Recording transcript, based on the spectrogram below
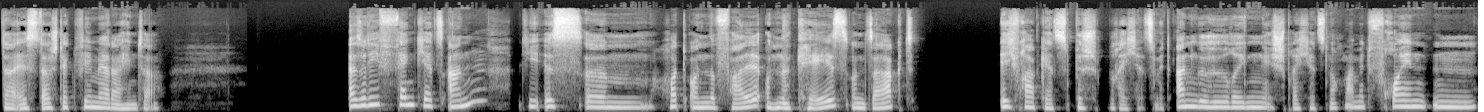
da ist, da steckt viel mehr dahinter. Also die fängt jetzt an, die ist ähm, hot on the fall, on the case und sagt, ich frage jetzt, bespreche jetzt mit Angehörigen, ich spreche jetzt nochmal mit Freunden.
